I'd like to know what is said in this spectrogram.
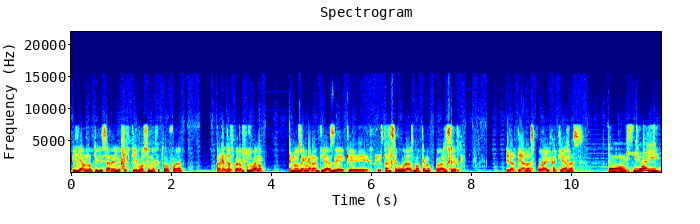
de ya no utilizar el efectivo, sino que todo fuera tarjetas, pero pues bueno, que nos den garantías de que están seguras, ¿no? Que no puedan ser pirateadas por ahí, hackeadas. Uy, sí, no, y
